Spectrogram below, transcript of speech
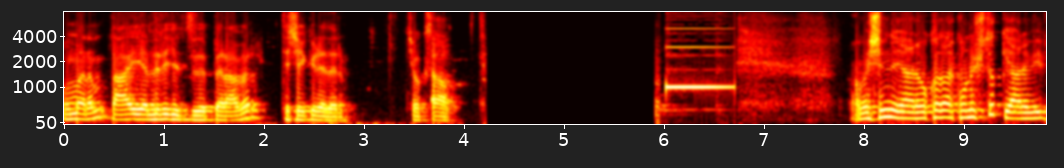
umarım daha iyi yerlere gideceğiz hep beraber. Teşekkür ederim. Çok sağ ol. Ama şimdi yani o kadar konuştuk yani bir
